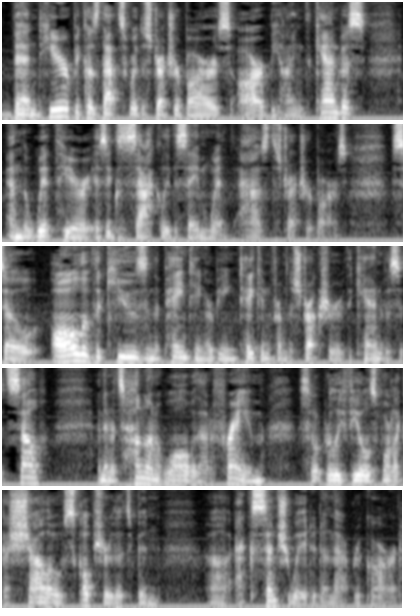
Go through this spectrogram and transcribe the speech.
bend here because that's where the stretcher bars are behind the canvas and the width here is exactly the same width as the stretcher bars. So all of the cues in the painting are being taken from the structure of the canvas itself and then it's hung on a wall without a frame so it really feels more like a shallow sculpture that's been uh, accentuated in that regard.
